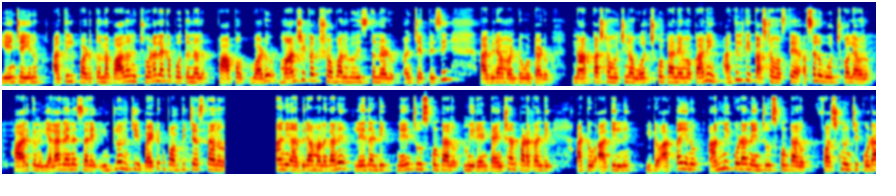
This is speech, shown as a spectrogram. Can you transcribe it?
ఏం చేయను? అఖిల్ పడుతున్న బాధను చూడలేకపోతున్నాను. పాపం వాడు మానసిక క్షోభ అనుభవిస్తున్నాడు అని చెప్పేసి అభిరామ్ అంటూ ఉంటాడు. నాకు కష్టం వచ్చినా ఓర్చుకుంటానేమో కానీ అఖిల్కి కష్టం వస్తే అసలు ఓర్చుకోలేవను. హారికను ఎలాగైనా సరే ఇంట్లో నుంచి బయటకు పంపించేస్తాను. అని అభిరామ్ అనగానే లేదండి నేను చూసుకుంటాను. మీరేం టెన్షన్ పడకండి. అటు అఖిల్ని ఇటు అత్తయ్యను అన్నీ కూడా నేను చూసుకుంటాను. ఫస్ట్ నుంచి కూడా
